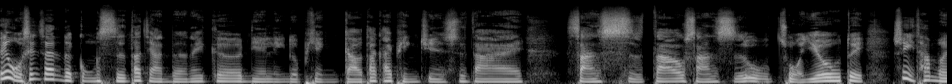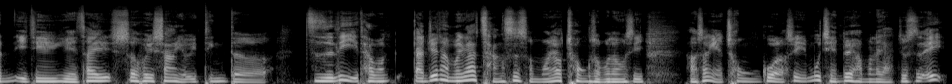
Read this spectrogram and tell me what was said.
因为我现在的公司，大家的那个年龄都偏高，大概平均是在三十到三十五左右，对，所以他们已经也在社会上有一定的资历，他们感觉他们要尝试什么，要冲什么东西，好像也冲过了，所以目前对他们来讲就是，诶，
